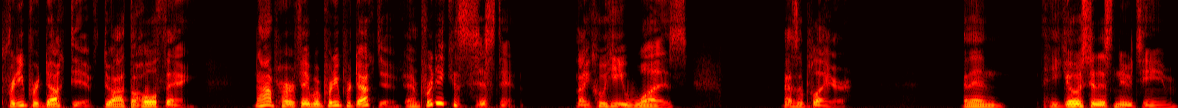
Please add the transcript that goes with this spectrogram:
Pretty productive throughout the whole thing. Not perfect, but pretty productive and pretty consistent. Like who he was as a player. and then he goes to this new team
